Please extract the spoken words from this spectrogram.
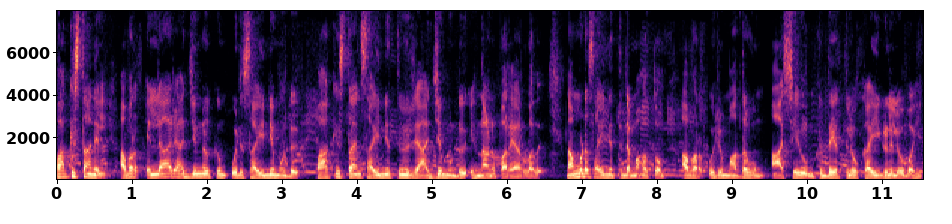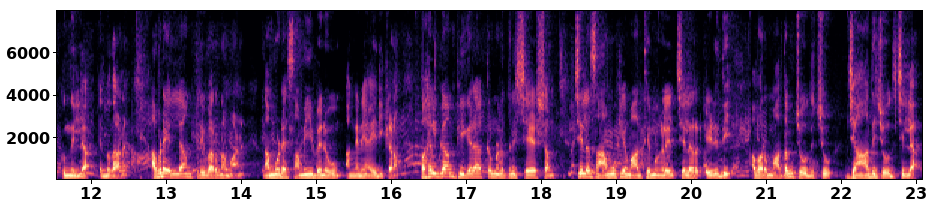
പാകിസ്ഥാനിൽ അവർ എല്ലാ രാജ്യങ്ങൾക്കും ഒരു സൈന്യമുണ്ട്. പാകിസ്ഥാൻ സൈന്യത്തിനൊരു രാജ്യമുണ്ട് എന്നാണ് പറയാറുള്ളത്. നമ്മുടെ സൈന്യത്തിന്റെ മഹത്വം അവർ ഒരു മതവും ആശയവും ഹൃദയത്തിലോ കൈകളിലോ വഹിക്കുന്നില്ല എന്നതാണ്. അവിടെ എല്ലാം ത്രിവർണമാണ് നമ്മുടെ സമീപനവും അങ്ങനെ ആയിരിക്കണം. പഹൽഗാം ഭീകരാക്രമണത്തിന് ശേഷം ചില സാമൂഹ്യ മാധ്യമങ്ങളിൽ ചിലർ എഴുതി അവർ മതം ചോദിച്ചു ജാതി ചോദിച്ചില്ല.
